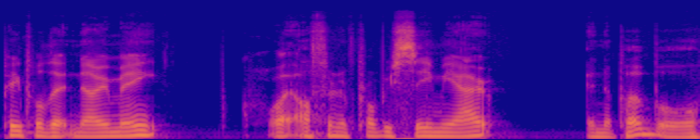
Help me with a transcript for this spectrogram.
people that know me quite often have probably seen me out in the pub or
